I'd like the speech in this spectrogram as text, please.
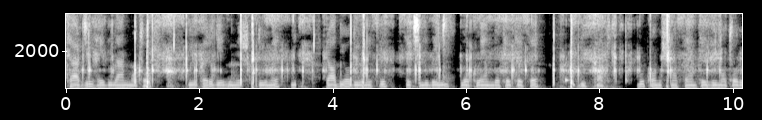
Tercih edilen motor. Yukarı gezinir. Düğme. Radyo düğmesi. Seçili değil. Locuendo TTS. Dikkat. Bu konuşma sentezi motoru,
